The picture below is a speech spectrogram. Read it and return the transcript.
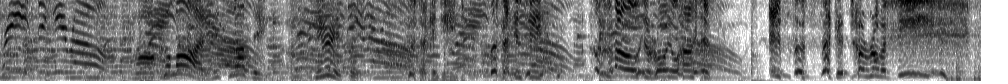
Praise the hero! Oh, come on. It's nothing. Seriously. The second deed! The second deed! Oh, your royal highness! It's the second heroic deed!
